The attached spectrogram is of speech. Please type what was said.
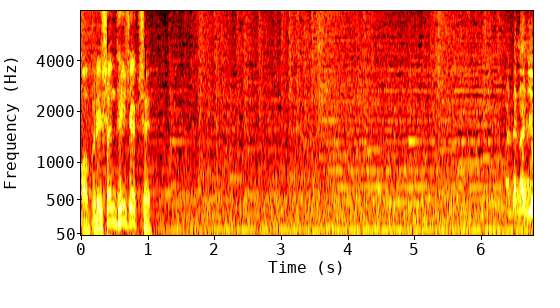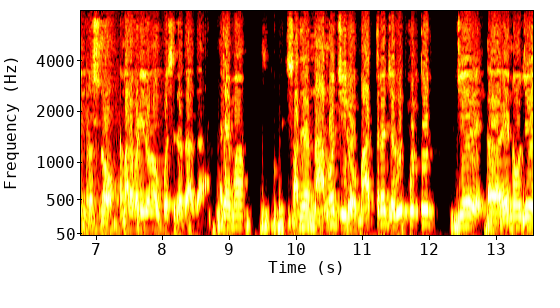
ઓપરેશન થઈ શકશે. માટેના જે પ્રશ્નો અમારા વડીલોના ઉપસ્થિત હતા હતા. એટલે એમાં સાથે નાનો ચીરો, માત્ર જરૂર પૂરતું જે એનું જે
